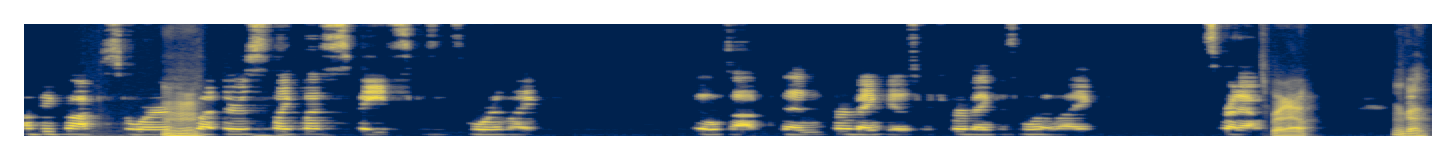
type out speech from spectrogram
a big box store, Mhm. but there's like less space because it's more like built up than Burbank is, which Burbank is more like spread out. Spread out. Okay.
